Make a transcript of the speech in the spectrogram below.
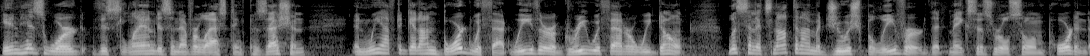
in his word this land is an everlasting possession, and we have to get on board with that. We either agree with that or we don't. Listen, it's not that I'm a Jewish believer that makes Israel so important.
